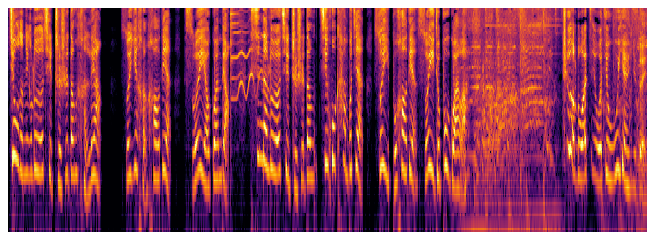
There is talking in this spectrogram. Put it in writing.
旧的那个路由器指示灯很亮，所以很耗电，所以要关掉。新的路由器指示灯几乎看不见，所以不耗电，所以就不关了。这逻辑我就无言以对。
